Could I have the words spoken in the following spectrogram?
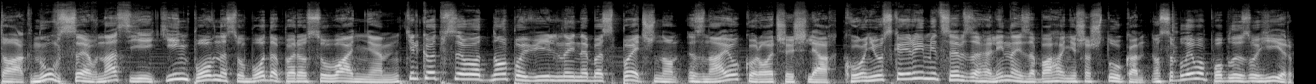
Так, ну все, в нас є кінь, повна свобода пересування. Тільки от все одно повільно і небезпечно. Знаю, коротший шлях. Коні у Скайримі це взагалі найзабаганіша штука, особливо поблизу гір.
